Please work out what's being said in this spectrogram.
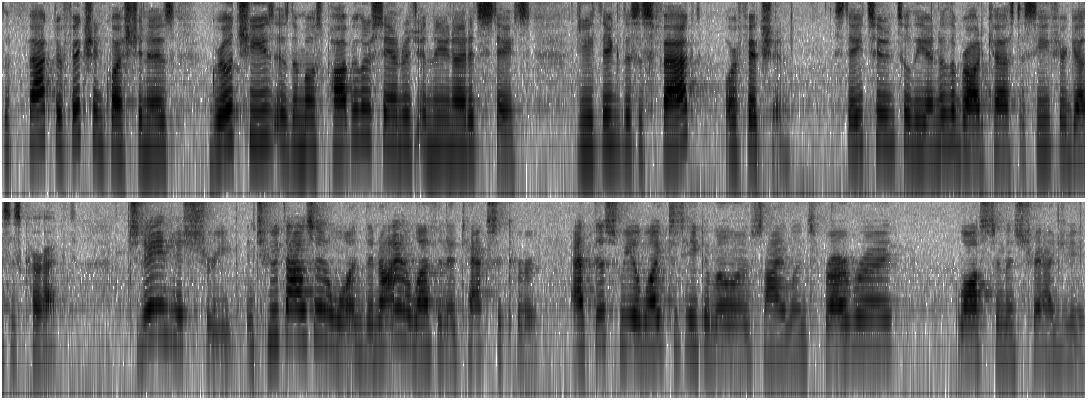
The fact or fiction question is grilled cheese is the most popular sandwich in the United States. Do you think this is fact or fiction? Stay tuned till the end of the broadcast to see if your guess is correct. Today in history, in 2001, the 9 11 attacks occurred. At this, we would like to take a moment of silence for everyone lost in this tragedy.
